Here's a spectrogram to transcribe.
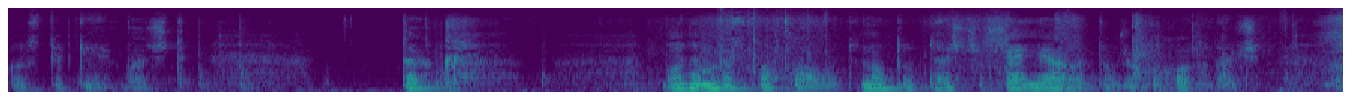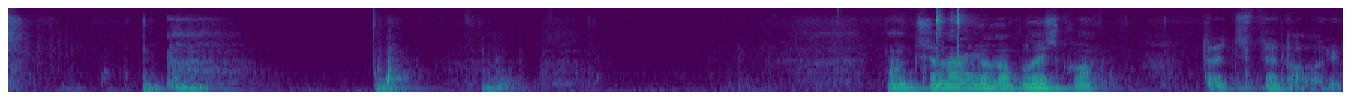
Ось такі, як бачите. Так. Будемо розпаковувати. Ну, тут дещо ще є, але то вже по далі. Ну, Ціна його близько 30 доларів.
